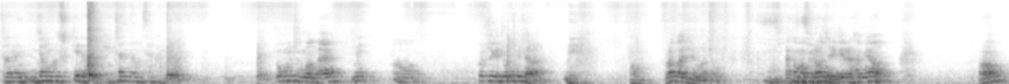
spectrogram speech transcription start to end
저는 이 정도 숙제는 괜찮다고 생각합니다. 조금 준 건데 네, 어, 솔직히 조금이잖아. 네. 어, 불안까지 좀 맞아. 잠깐만 그런 얘기를 하면 어?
